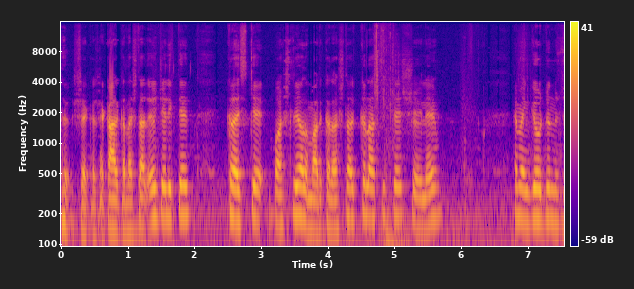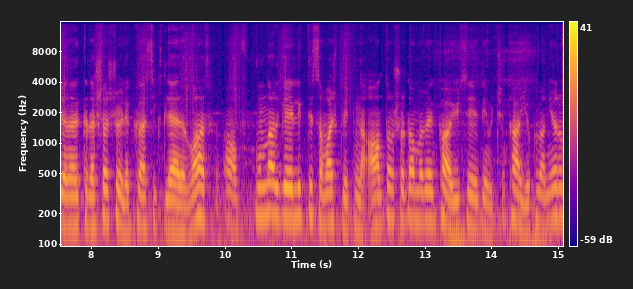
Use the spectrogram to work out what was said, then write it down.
şaka şaka arkadaşlar. Öncelikle klasike başlayalım arkadaşlar. Klasikte şöyle Hemen gördüğünüz üzere arkadaşlar şöyle klasikler var. Aa, Bunlar genellikle savaş biletini aldım şurada ama ben Kayu'yu sevdiğim için Kayu kullanıyorum.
